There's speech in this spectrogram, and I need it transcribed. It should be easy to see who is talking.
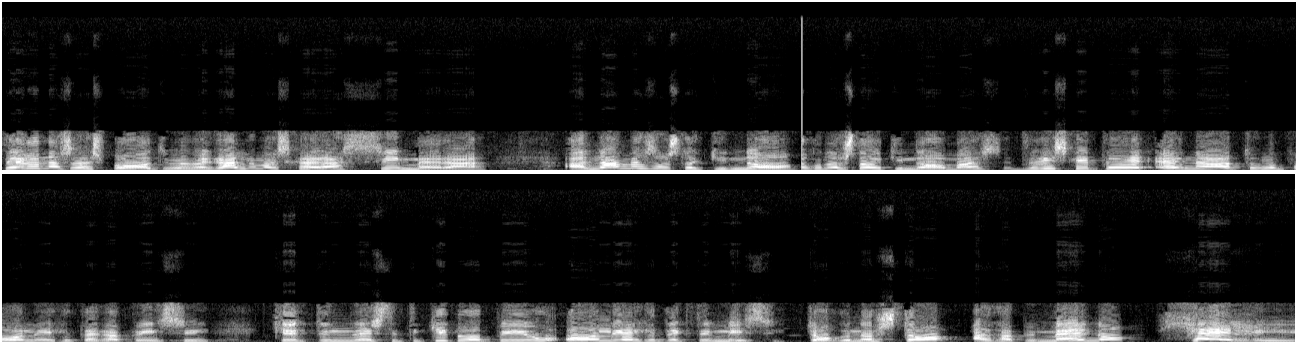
Speaker 1: Θέλω να σας πω ότι με μεγάλη μας χαρά σήμερα ανάμεσα στο κοινό, το γνωστό κοινό μας, βρίσκεται ένα άτομο που όλοι έχετε αγαπήσει και την αισθητική του οποίου όλοι έχετε εκτιμήσει. Το γνωστό, αγαπημένο Χέλι.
